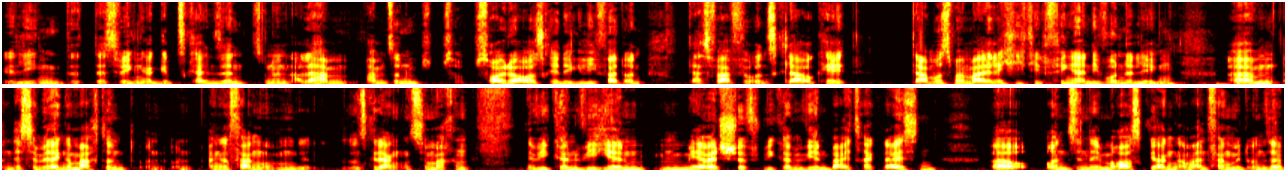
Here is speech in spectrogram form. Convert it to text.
liegen, deswegen ergibt es keinen Sinn. Sondern alle haben, haben so eine Pseudo-Ausrede geliefert und das war für uns klar, okay, da muss man mal richtig den Finger in die Wunde legen. Ähm, und das haben wir dann gemacht und, und, und angefangen, um uns Gedanken zu machen, wie können wir hier einen Mehrwert stiften, wie können wir einen Beitrag leisten äh, und sind eben rausgegangen am Anfang mit unserer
